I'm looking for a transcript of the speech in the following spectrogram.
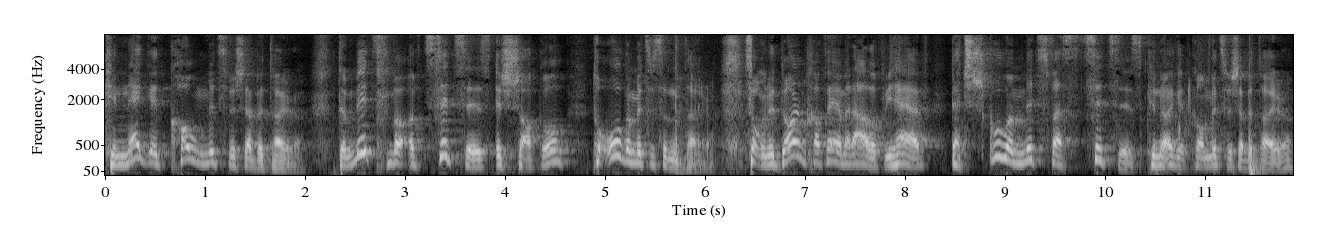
Kineged kol mitzvah shebetayra. The mitzvah of tzitzis is shakel to all the mitzvahs in the Torah. So in Nedarim Chafei Amid Aleph, we have that shkula mitzvah tzitzis kineged kol mitzvah shebetayra,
